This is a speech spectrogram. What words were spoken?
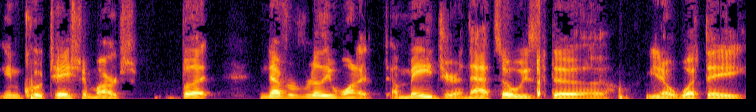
in quotation marks, but never really won a, a, major, and that's always the you know what they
